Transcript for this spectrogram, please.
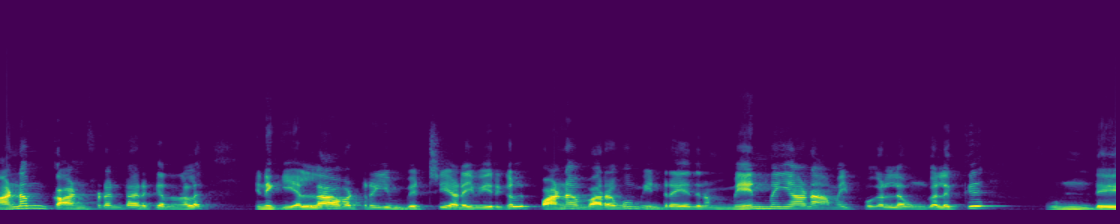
மனம் கான்ஃபிடண்ட்டாக இருக்கிறதுனால இன்னைக்கு எல்லாவற்றையும் வெற்றி அடைவீர்கள். பண வரவும் இன்றைய தினம் மேன்மையான அமைப்புகளில் உங்களுக்கு உண்டு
